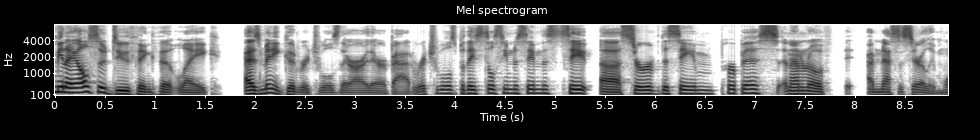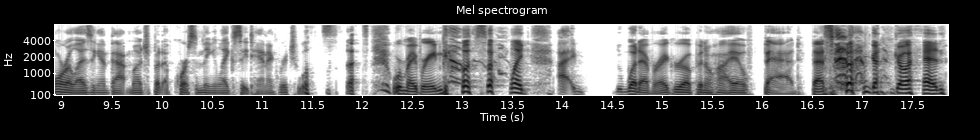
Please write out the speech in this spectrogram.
mean, I also do think that like as many good rituals there are, there are bad rituals, but they still seem to same the same uh, serve the same purpose. And I don't know if I'm necessarily moralizing it that much, but of course I'm thinking like satanic rituals. That's where my brain goes. So I'm like, I whatever. I grew up in Ohio. Bad. That's I'm gonna go ahead and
